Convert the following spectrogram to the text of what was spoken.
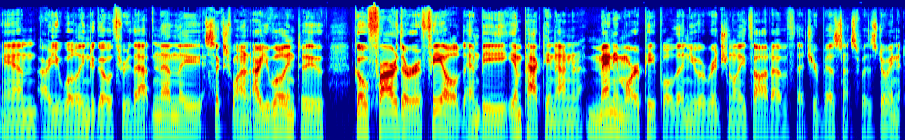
And are you willing to go through that? And then the sixth one, are you willing to go farther afield and be impacting on many more people than you originally thought of that your business was doing it?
